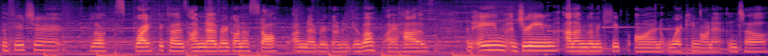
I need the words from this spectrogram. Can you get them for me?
The future looks bright because I'm never gonna stop. I'm never gonna give up. I have an aim, a dream, and I'm gonna keep on working on it until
